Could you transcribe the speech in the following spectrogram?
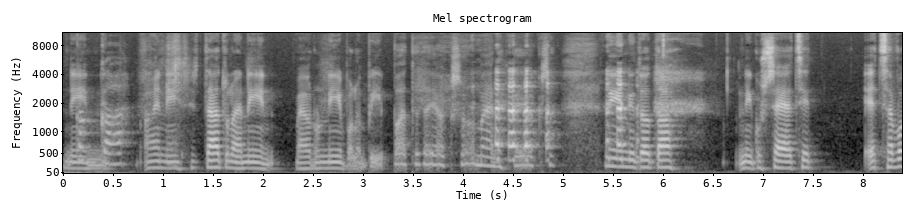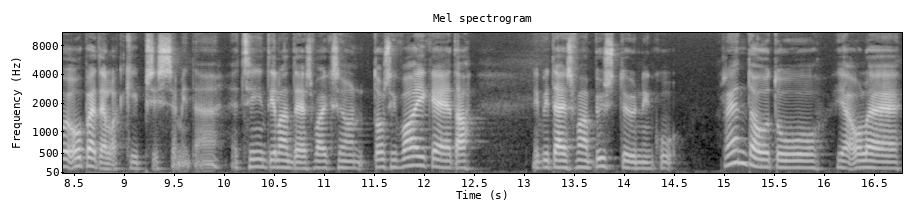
Niin, Kakkaa. ai niin, siis tää tulee niin, mä joudun niin paljon piippaa tätä jaksoa, mä en ehkä jaksa. niin, niin tota, niin kuin se, että sit, et sä voi opetella kipsissä mitään. Et siinä tilanteessa, vaikka se on tosi vaikeeta, niin pitäisi vaan pystyä niin kuin rentoutuu ja ole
